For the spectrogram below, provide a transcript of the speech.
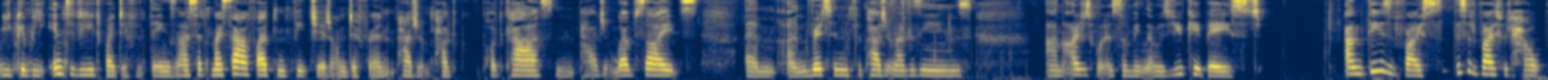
you can be interviewed by different things. And I said to myself, I've been featured on different pageant pod- podcasts and pageant websites um, and written for pageant magazines and I just wanted something that was UK based. And these advice, this advice would help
